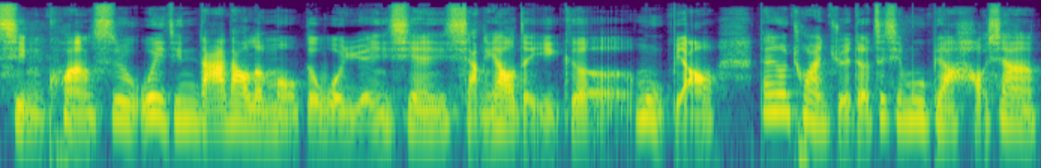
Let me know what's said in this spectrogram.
情况是我已经达到了某个我原先想要的一个目标，但又突然觉得这些目标好像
